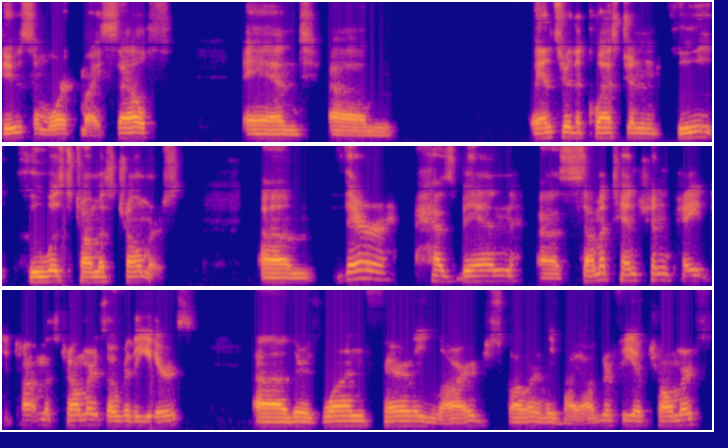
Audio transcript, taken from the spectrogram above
do some work myself and um, answer the question who who was Thomas Chalmers? Um, there has been uh, some attention paid to Thomas Chalmers over the years. Uh, there's one fairly large scholarly biography of Chalmers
